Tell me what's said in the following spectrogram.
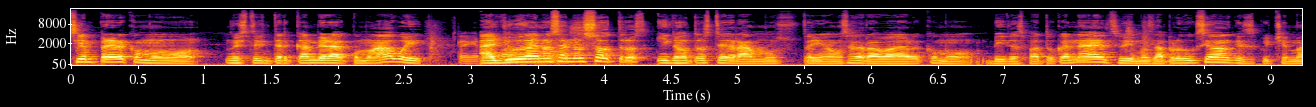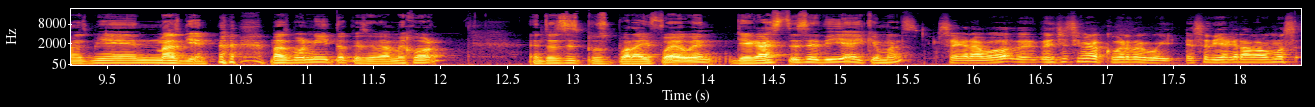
siempre era como, nuestro intercambio era como, ah, güey, ayúdanos a nosotros y nosotros te grabamos, te ayudamos a grabar como videos para tu canal, subimos la producción, que se escuche más bien, más bien, más bonito, que se vea mejor. Entonces, pues por ahí fue, güey. Llegaste ese día y qué más? Se grabó, de, de hecho sí me acuerdo, güey. Ese día grabamos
